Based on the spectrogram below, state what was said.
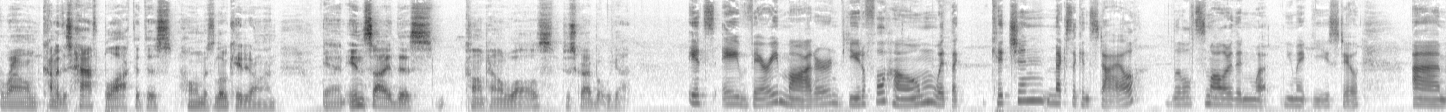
around kind of this half block that this home is located on. And inside this compound walls, describe what we got. It's a very modern, beautiful home with a kitchen Mexican style little smaller than what you might be used to. Um,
